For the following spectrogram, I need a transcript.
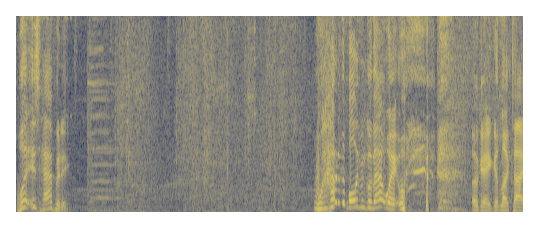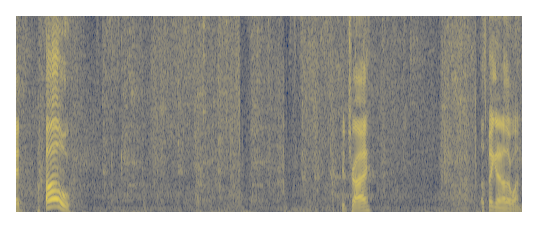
What is happening? How did the ball even go that way? okay, good luck, Tide. Oh! Good try. Let's make another one.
